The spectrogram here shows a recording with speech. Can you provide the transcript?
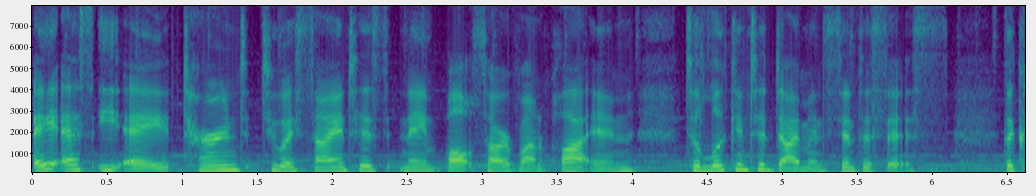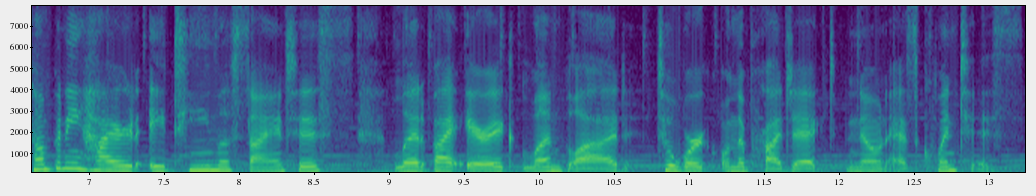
ASEA turned to a scientist named Baltzar von Platen to look into diamond synthesis. The company hired a team of scientists led by Erik Lundblad to work on the project known as Quintus.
